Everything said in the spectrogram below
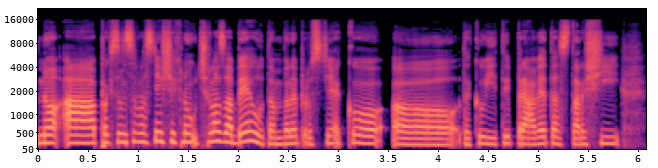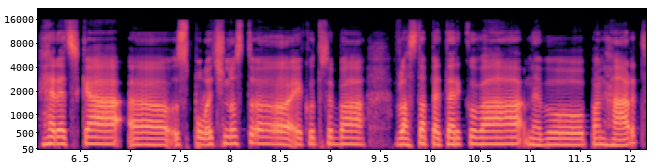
No a pak jsem se vlastně všechno učila za běhu. Tam byly prostě jako uh, takový ty právě ta starší herecká uh, společnost, uh, jako třeba Vlasta Peterková nebo pan Hart.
